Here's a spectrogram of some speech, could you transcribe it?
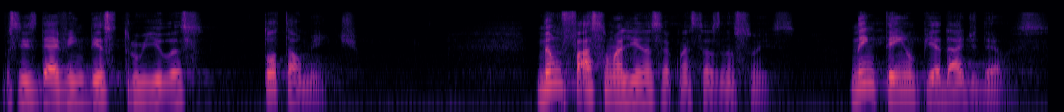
vocês devem destruí-las totalmente. Não façam aliança com essas nações, nem tenham piedade delas.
